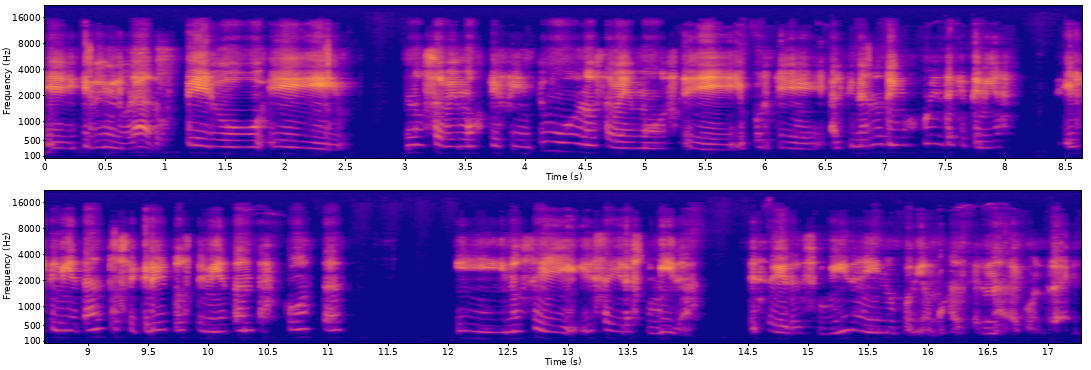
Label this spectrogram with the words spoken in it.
eh, quedó ignorado. Pero eh, no sabemos qué fin tuvo, no sabemos, eh, porque al final nos dimos cuenta que tenía, él tenía tantos secretos, tenía tantas cosas, y no sé, esa era su vida, esa era su vida y no podíamos hacer nada contra él.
